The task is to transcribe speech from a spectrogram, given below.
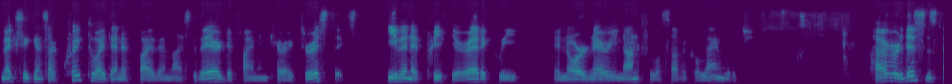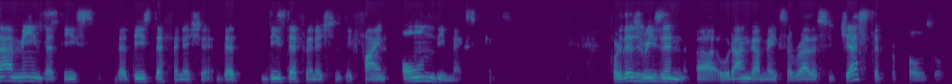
Mexicans are quick to identify them as their defining characteristics, even if pre-theoretically in ordinary non-philosophical language. However, this does not mean that these that these definition that these definitions define only Mexicans. For this reason, uh, Uranga makes a rather suggestive proposal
